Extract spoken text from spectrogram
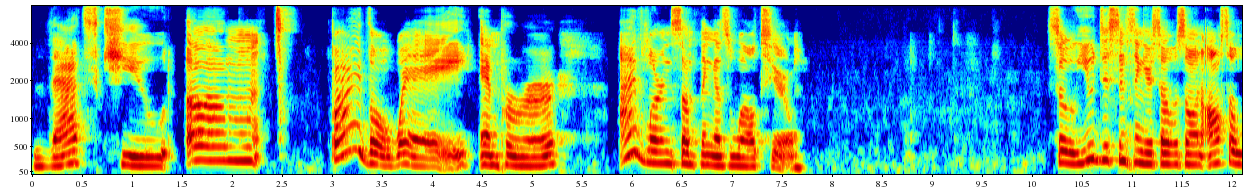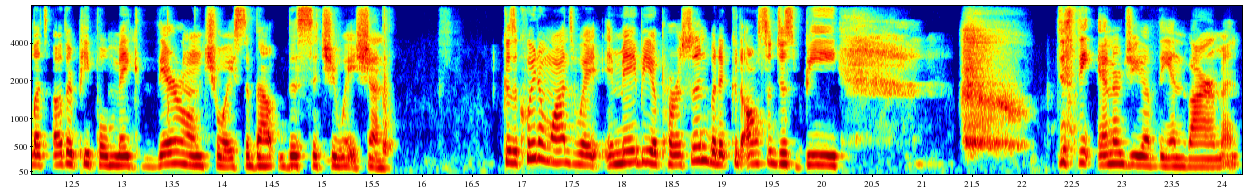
That's cute. Um, by the way, Emperor, I've learned something as well too. So you distancing yourself as on also lets other people make their own choice about this situation. Because the Queen of Wands way, it may be a person, but it could also just be just the energy of the environment.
